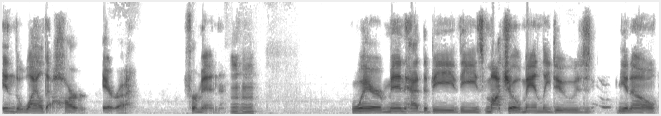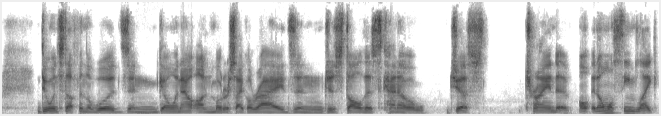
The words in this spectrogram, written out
in the wild at heart era for men, Mm-hmm. where men had to be these macho, manly dudes, you know, doing stuff in the woods and going out on motorcycle rides and just all this kind of just trying to, it almost seemed like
